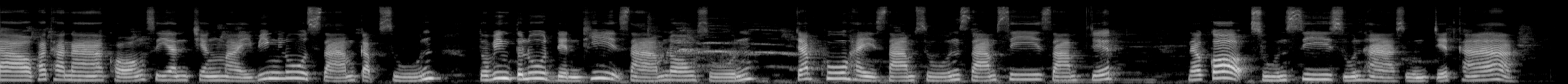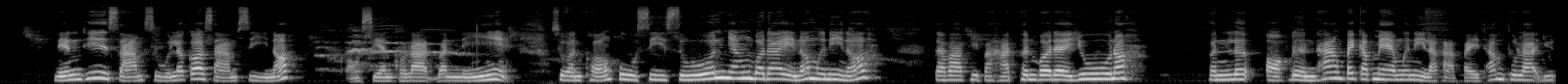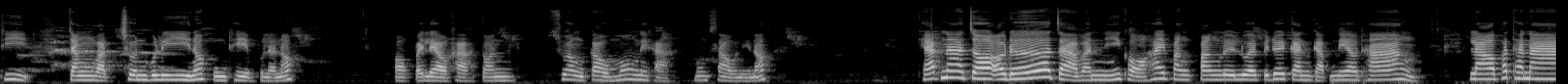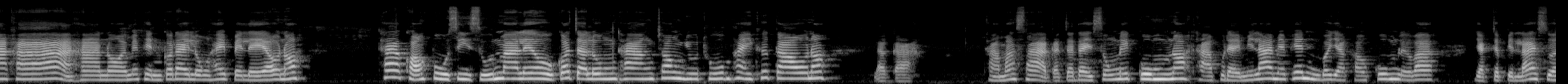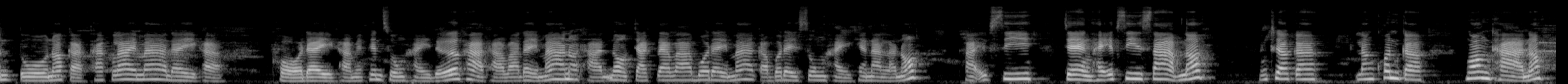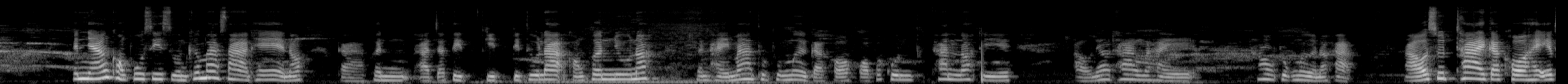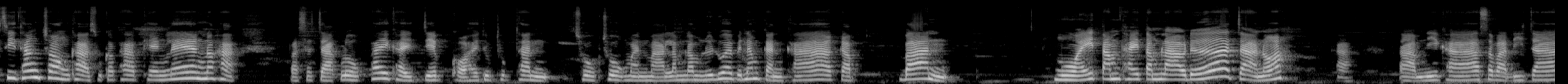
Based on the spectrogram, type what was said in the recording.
ลาพัฒนาของเซียนเชียงใหม่วิ่งลูดสามกับศูนย์ตัววิ่งตัวลูดเด่นที่สามรองศูนย์จับคู่ให้สามศูนย์สามสี่สามเจ็ด แล้วก็ศูนย์สี่ศูนย์ห้าศูนย์เจ็ดค่ะ เน้นที่สามศูนย์แล้วก็สามสี่เนาะของเซียนโคราชวันนี้ ส่วนของปู่สี่ศูนย์ยังบ่ได้เนาะมือนี้เนาะแต่ว่าพี่ประหัตเพิ่นบ่ได้อยู่เนาะเพิ่นเลิกออกเดินทางไปกับแม่มือนี้ล่ะค่ะ ไปทำธุระอยู่ที่จังหวัดชนบุรีเนาะกรุงเทพพุ่นละเนาะออกไปแล้วค่ะ ตอนช่วงเก้าโมงนี่ค่ะโมงเสาร์นี่เนาะ แคปหน้าจอเอาเด้อจ้าวันนี้ขอให้ปังๆรวยๆไปด้วยกันกับแนวทางลาวพัฒนาค่ะฮานอยไม่เพนก็ได้ลงให้ไปแล้วเนาะถ้าของปู่ 40 มาเร็ว ก็จะลงทางช่อง YouTube ให้คือเก่าเนาะแล้วก็ถามาซาก็จะได้ส่งในกลุ่มเนาะถ้าผู้ใดมีไลน์แม่เพ่นบ่อยากเข้ากลุ่มหรือว่าอยากจะเป็นไลน์ส่วนตัวเนาะก็ทักไลน์มาได้ค่ะ ขอได้ค่ะแม่เพ่นทรงไห้เด้อค่ะถาว่าได้มาเนาะถานอกจากแต่ว่าบ่ได้มากับบ่ได้ทรงไห้แค่นั้นละเนาะค่ะ FC แจ้งให้ FC ทราบเนาะบางเทือก็ลางคนก็ง่องถ่าเนาะเป็นหยังของปู40คือมาซาแท้เนาะก็เพิ่นอาจจะติดกิจติดธุระของเพิ่นอยู่เนาะเพิ่นให้มาทุกๆมือก็ขอขอบพระคุณท่านเนาะที่เอาแนวทางมาให้เฮาทุกมือเนาะค่ะ เอาสุดท้ายก็ขอให้เอฟซีทั้งช่องค่ะ สุขภาพแข็งแรงเนาะค่ะปราศจากโรคไข้ไข้เจ็บ ขอให้ทุกๆท่าน โชคโชคมันมาลำลำรวยๆ ไปน้ำกันค่ะ กับบ้าน หมวยตำไทยตำลาวเด้อจ้าเนาะค่ะ ตามนี้ค่ะ สวัสดีจ้า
